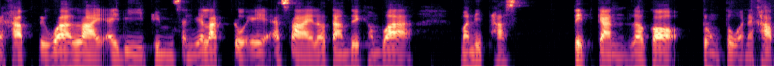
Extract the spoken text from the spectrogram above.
นะครับหรือว่า Line ID พิมพ์สัญลักษณ์ตัว A assign แล้วตามด้วยคำว่า Money Plus ติดกันแล้วก็ตรงตัวนะครับ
